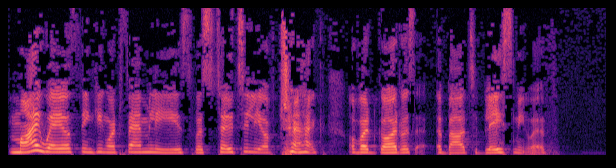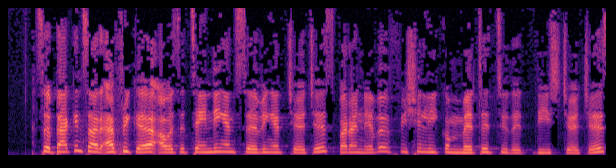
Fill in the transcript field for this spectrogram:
my way of thinking what family is was totally off track of what God was about to bless me with. So back in South Africa, I was attending and serving at churches, but I never officially committed to the, these churches.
